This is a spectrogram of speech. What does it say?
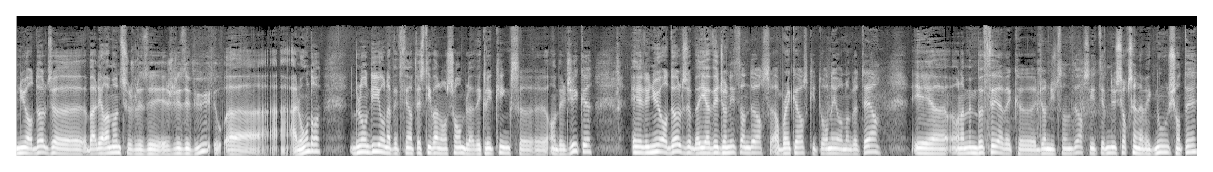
New York Dolls, euh, bah, les Ramones, je les ai, je les ai vus à, à- Londres. Blondie, on avait fait un festival ensemble avec les Kings euh, en Belgique. Et les New York Dolls, bah, il y avait Johnny Thunders, Heartbreakers, qui tournait en Angleterre. Et euh, on a même buffé avec euh, Johnny Thunders. Il était venu sur scène avec nous, chanter.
